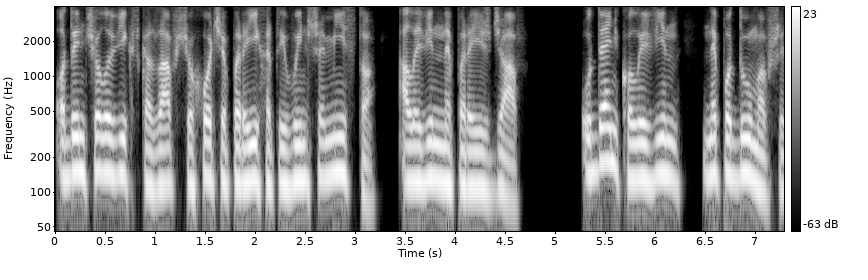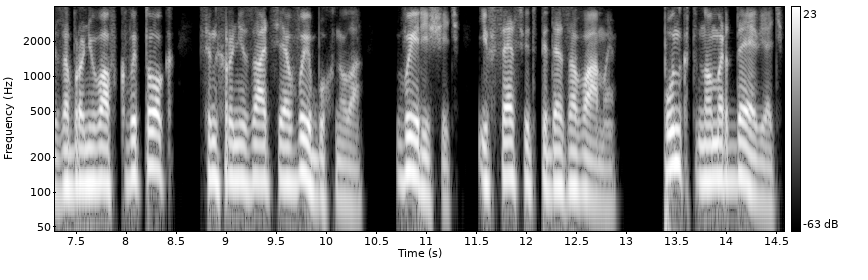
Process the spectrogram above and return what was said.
Один чоловік сказав, що хоче переїхати в інше місто, але він не переїжджав. У день, коли він, не подумавши, забронював квиток, синхронізація вибухнула. Вирішіть, і Всесвіт піде за вами. Пункт номер 9.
